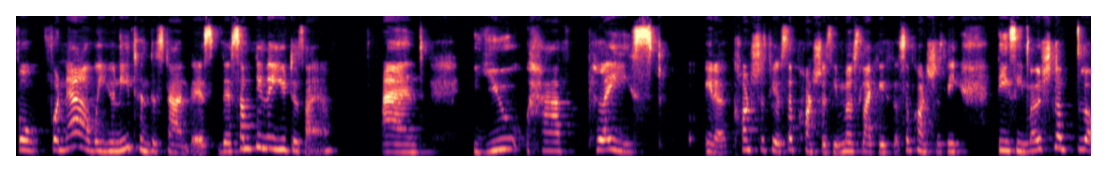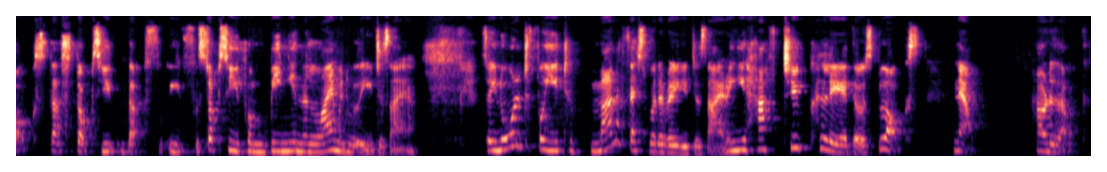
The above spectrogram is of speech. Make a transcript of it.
for for now, what you need to understand is there's something that you desire, and you have placed you know consciously or subconsciously most likely subconsciously these emotional blocks that stops you that stops you from being in alignment with what you desire so in order to, for you to manifest whatever you're desiring you have to clear those blocks now how does that work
